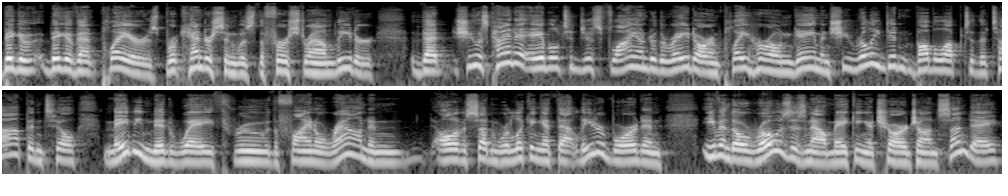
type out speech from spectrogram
big big event players. Brooke Henderson was the first round leader. That she was kind of able to just fly under the radar and play her own game, and she really didn't bubble up to the top until maybe midway through the final round. And all of a sudden, we're looking at that leaderboard, and even though Rose is now making a charge on Sunday,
